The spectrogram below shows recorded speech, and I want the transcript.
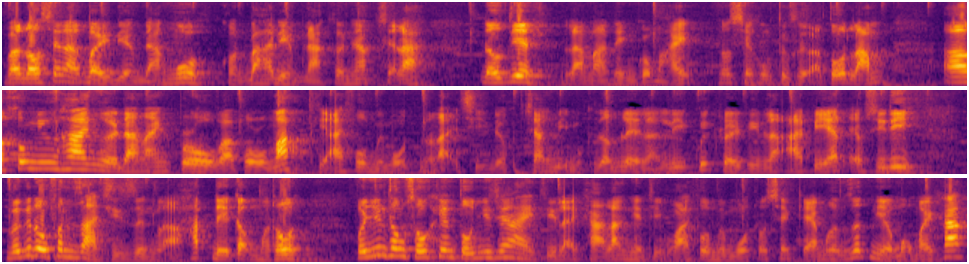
Và đó sẽ là 7 điểm đáng mua còn 3 điểm đáng cân nhắc sẽ là đầu tiên là màn hình của máy nó sẽ không thực sự là tốt lắm À, không như hai người đàn anh Pro và Pro Max thì iPhone 11 nó lại chỉ được trang bị một cái tấm nền là Liquid Retina IPS LCD với cái độ phân giải chỉ dừng là HD cộng mà thôi. Với những thông số khiêm tốn như thế này thì lại khả năng hiển thị của iPhone 11 nó sẽ kém hơn rất nhiều mẫu máy khác,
